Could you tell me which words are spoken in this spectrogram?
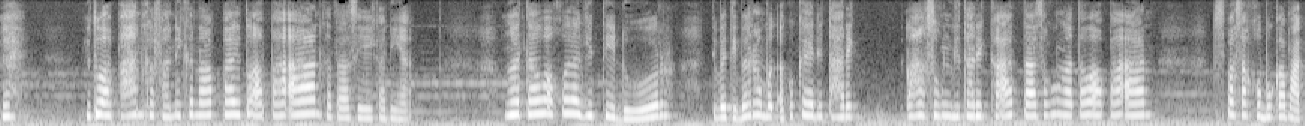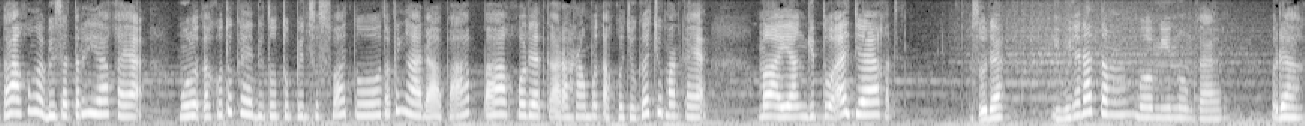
Eh itu apaan Kak Fani? Kenapa itu apaan? Kata si Kania nggak tahu aku lagi tidur. Tiba-tiba rambut aku kayak ditarik langsung ditarik ke atas. Aku nggak tahu apaan. Terus pas aku buka mata aku nggak bisa teriak. Kayak mulut aku tuh kayak ditutupin sesuatu tapi nggak ada apa-apa. Aku lihat ke arah rambut aku juga cuman kayak melayang gitu aja. Terus udah ibunya datang bawa minum kan. Udah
